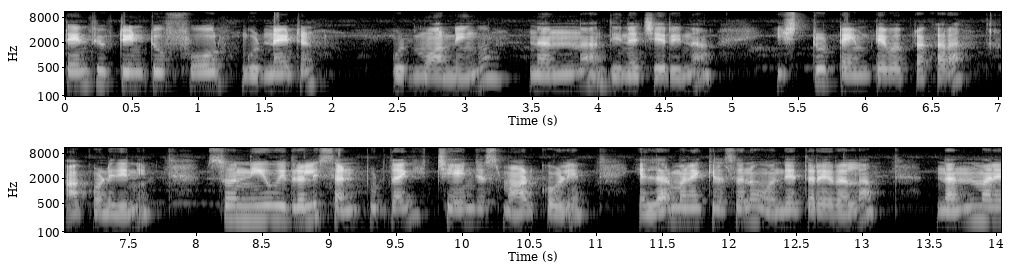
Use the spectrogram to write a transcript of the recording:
ten fifteen to four good night and good morning ನನ್ನ ದಿನಚರಿನ ಇಷ್ಟು ಟೈಮ್ ಟೇಬಲ್ ಪ್ರಕಾರ ಹಾಕ್ಕೊಂಡಿದ್ದೀನಿ ಸೊ ನೀವು ಇದರಲ್ಲಿ ಸಣ್ಣ ಪುಟ್ಟದಾಗಿ ಚೇಂಜಸ್ ಮಾಡ್ಕೊಳ್ಳಿ. ಎಲ್ಲರ ಮನೆ ಕೆಲಸನೂ ಒಂದೇ ಥರ ಇರಲ್ಲ. ನನ್ನ ಮನೆ,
